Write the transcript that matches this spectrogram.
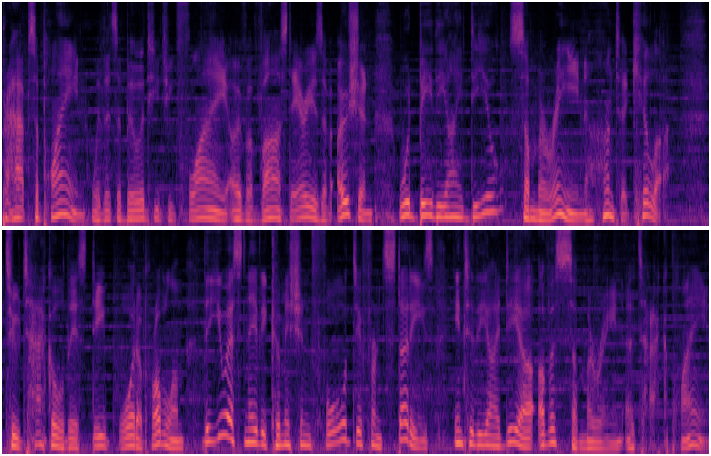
Perhaps a plane, with its ability to fly over vast areas of ocean, would be the ideal submarine hunter killer. To tackle this deep water problem, the US Navy commissioned four different studies into the idea of a submarine attack plane,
